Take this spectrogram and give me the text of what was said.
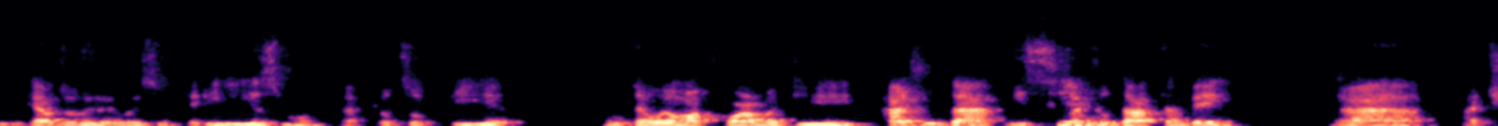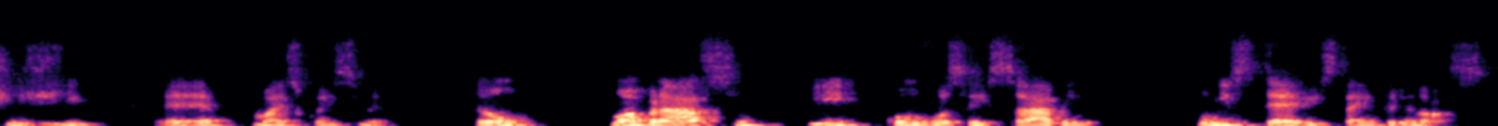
ligados ao esoterismo, à filosofia. Então, é uma forma de ajudar e se ajudar também a atingir é, mais conhecimento. Então, um abraço e, como vocês sabem, o mistério está entre nós.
